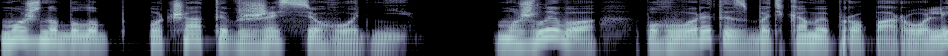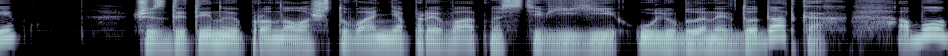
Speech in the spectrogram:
можна було б почати вже сьогодні? Можливо, поговорити з батьками про паролі, чи з дитиною про налаштування приватності в її улюблених додатках, або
